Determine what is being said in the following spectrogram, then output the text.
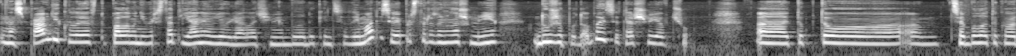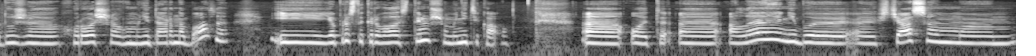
Насправді, коли я вступала в університет, я не уявляла, чим я буду до кінця займатися. Я просто розуміла, що мені дуже подобається те, що я вчу. Тобто ем, це була така дуже хороша гуманітарна база, і я просто керувалася тим, що мені цікаво. От, е, Але ніби е, з часом ем,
